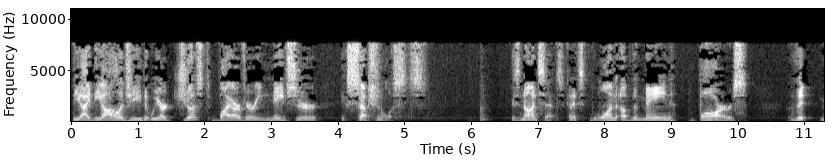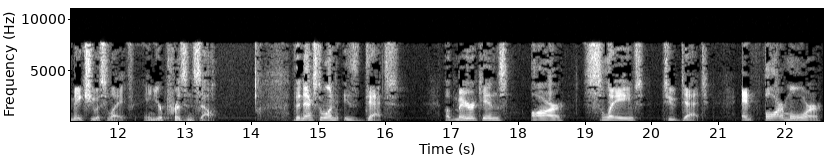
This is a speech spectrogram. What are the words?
the ideology that we are just by our very nature exceptionalists is nonsense. And it's one of the main bars that makes you a slave in your prison cell. The next one is debt. Americans are slaves to debt and far more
